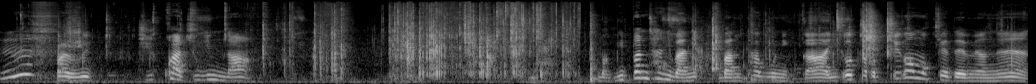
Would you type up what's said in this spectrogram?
음, 아 여기 직화 죽인다. 막 밑반찬이 많이 많다 보니까 이것저것 찍어 먹게 되면은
